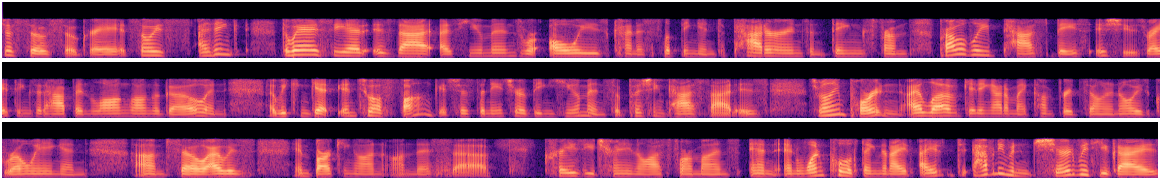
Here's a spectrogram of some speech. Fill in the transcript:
just so so great. It's always I think the way I see it is that as humans we're always kind of slipping into patterns and things from probably past base issues, right? Things that happened long long ago and, and we can get into a funk. It's just the nature of being human. So pushing past that is it's really important. I love getting out of my comfort zone and always growing and um so I was embarking on on this uh crazy training the last 4 months and and one cool thing that I I haven't even shared with you guys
